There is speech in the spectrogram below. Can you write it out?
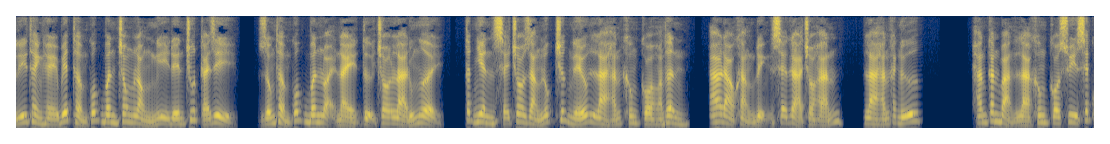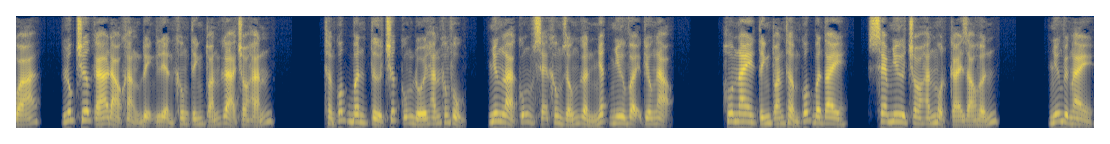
Lý Thành Hề biết Thẩm Quốc Bân trong lòng nghĩ đến chút cái gì, giống Thẩm Quốc Bân loại này tự cho là đúng người, tất nhiên sẽ cho rằng lúc trước nếu là hắn không có hoán thân, A Đào khẳng định sẽ gả cho hắn, là hắn khách nữ. Hắn căn bản là không có suy xét quá, lúc trước A Đào khẳng định liền không tính toán gả cho hắn. Thẩm Quốc Bân từ trước cũng đối hắn không phục, nhưng là cũng sẽ không giống gần nhất như vậy tiêu ngạo. Hôm nay tính toán Thẩm Quốc Bân tay, xem như cho hắn một cái giáo hấn. Những việc này,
